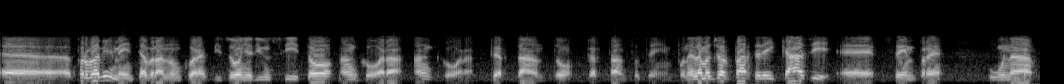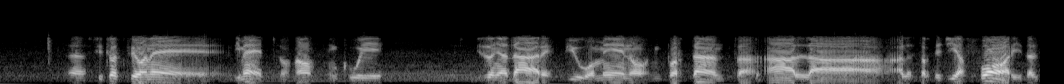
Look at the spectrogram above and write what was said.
eh, probabilmente avranno ancora bisogno di un sito ancora, ancora per, tanto, per tanto tempo. Nella maggior parte dei casi è sempre una eh, situazione di mezzo, no? in cui bisogna dare più o meno importanza alla, alla, strategia fuori dal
